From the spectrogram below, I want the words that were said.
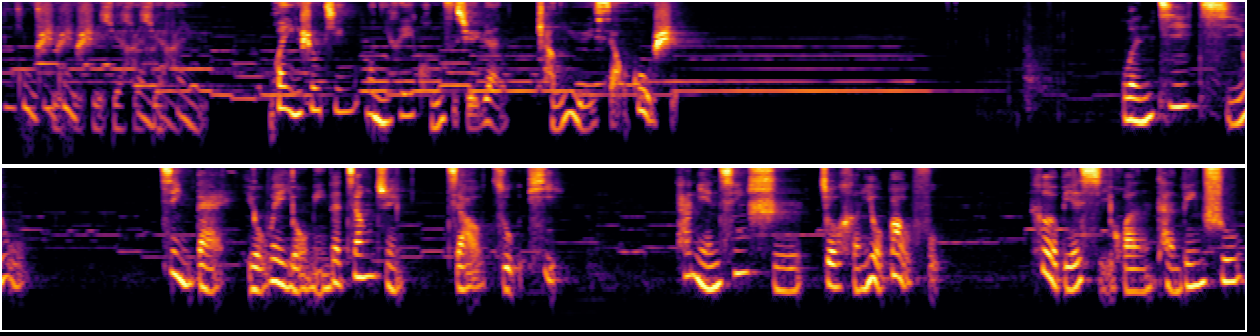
听故事，学汉语。欢迎收听慕尼黑孔子学院成语小故事。闻鸡起舞。晋代有位有名的将军叫祖逖，他年轻时就很有抱负，特别喜欢看兵书，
